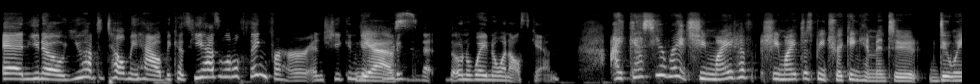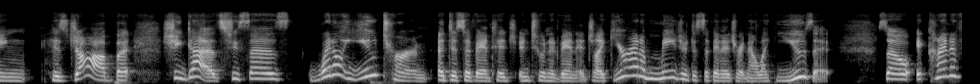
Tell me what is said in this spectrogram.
And, you know, you have to tell me how because he has a little thing for her and she can get through Yes. to him that in a way no one else can. I guess you're right. She might have, she might just be tricking him into doing his job, but she does. She says, Why don't you turn a disadvantage into an advantage? Like you're at a major disadvantage right now, like use it. So it kind of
